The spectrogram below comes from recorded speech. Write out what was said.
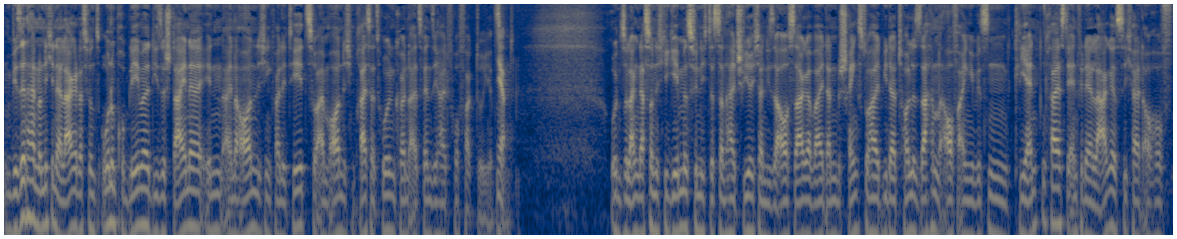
wir sind halt noch nicht in der Lage, dass wir uns ohne Probleme diese Steine in einer ordentlichen Qualität zu einem ordentlichen Preis halt holen können, als wenn sie halt vorfakturiert sind. Ja. Und solange das noch nicht gegeben ist, finde ich das dann halt schwierig, dann diese Aussage, weil dann beschränkst du halt wieder tolle Sachen auf einen gewissen Klientenkreis, der entweder in der Lage ist, sich halt auch auf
